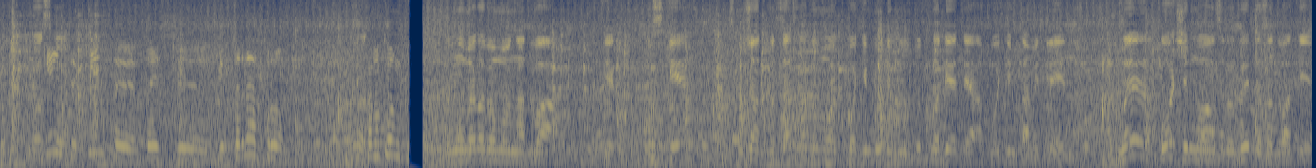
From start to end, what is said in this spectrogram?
будуть просто. Киньте, киньте десь е, в інтернет про Ханконг. Тому ми робимо на два куски. Спочатку це зробимо, потім будуть тут ходити, а потім там відкриємо. Ми хочемо зробити за два тижні.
